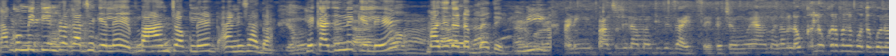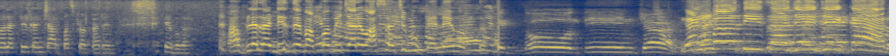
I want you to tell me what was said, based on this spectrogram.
काकू मी तीन प्रकारचे केले पान चॉकलेट आणि साधा. हे काजलने केले माझ्या त्या डब्यात आहे. मी आणि पाच वाजेला आम्हाला तिथे जायचं आहे. त्याच्यामुळे आम्हाला लवकर लवकर मला मोदक बनवावं लागतील कारण चार पाच प्रकार आहेत. हे बघा. आपल्यासाठीच ते बाप्पा बिचारे वासाचे भुकेले फक्त. दोन तीन चार. गणपतीचा जय जयकार.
